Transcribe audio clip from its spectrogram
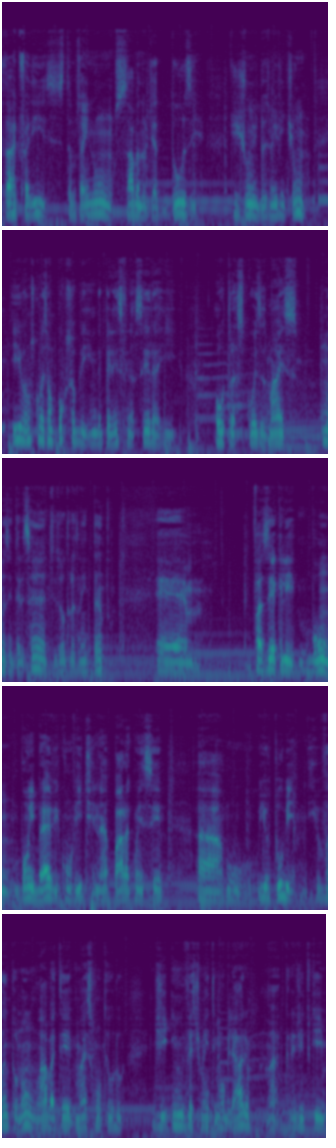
tarde, Fariz. Estamos aí num sábado, dia 12 de junho de 2021, e vamos conversar um pouco sobre independência financeira e outras coisas mais, umas interessantes, outras nem tanto. É, fazer aquele bom, bom e breve convite, né, para conhecer uh, o YouTube Ivan Tonon. Lá vai ter mais conteúdo de investimento imobiliário. Acredito que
